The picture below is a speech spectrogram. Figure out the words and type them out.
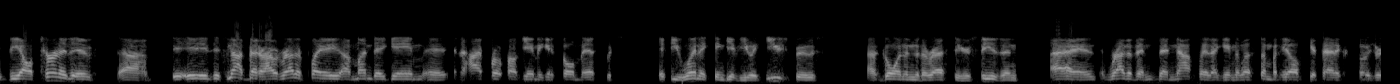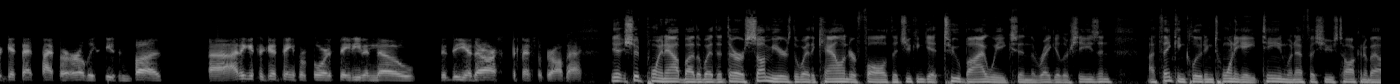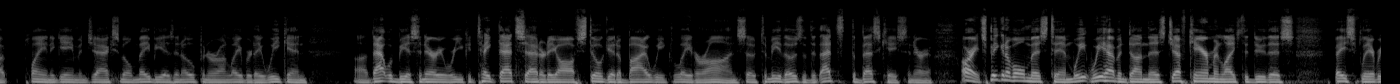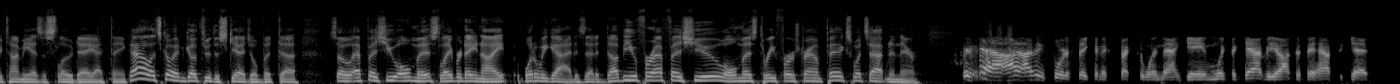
the alternative, uh, it, it's not better. I would rather play a Monday game in a high profile game against Ole Miss, which if you win, it can give you a huge boost uh, going into the rest of your season. And rather than, than not play that game unless somebody else get that exposure, get that type of early season buzz uh, I think it's a good thing for Florida State, even though there are potential drawbacks. It should point out, by the way, that there are some years, the way the calendar falls, that you can get two bye weeks in the regular season. I think, including 2018, when FSU is talking about playing a game in Jacksonville, maybe as an opener on Labor Day weekend. Uh, that would be a scenario where you could take that Saturday off, still get a bye week later on. So to me, those are the, that's the best case scenario. All right, speaking of Ole Miss, Tim, we, we haven't done this. Jeff Cameron likes to do this basically every time he has a slow day. I think. Oh, let's go ahead and go through the schedule. But uh, so FSU Ole Miss Labor Day night. What do we got? Is that a W for FSU? Ole Miss three first round picks. What's happening there? Yeah, I, I think Florida State can expect to win that game with the caveat that they have to get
